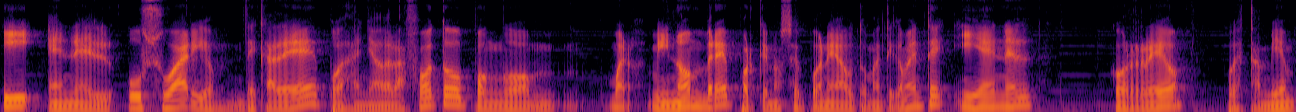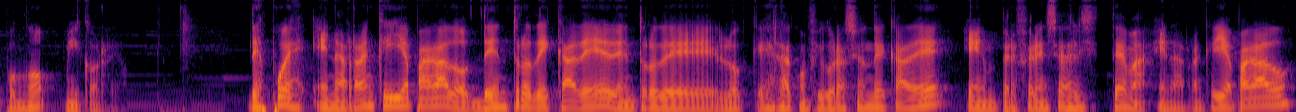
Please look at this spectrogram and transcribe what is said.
Y en el usuario de KDE, pues añado la foto, pongo bueno, mi nombre porque no se pone automáticamente y en el correo, pues también pongo mi correo. Después, en arranque y apagado dentro de KDE, dentro de lo que es la configuración de KDE, en preferencias del sistema, en arranque y apagado,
